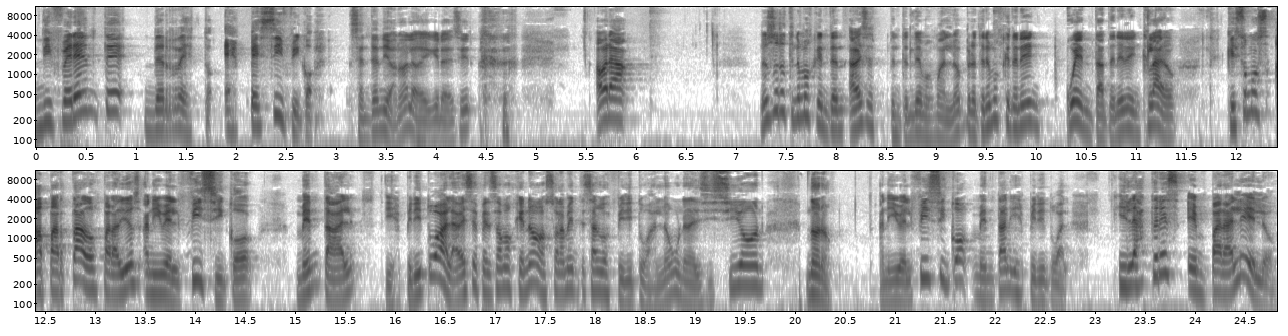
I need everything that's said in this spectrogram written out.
diferente del resto, específico. ¿Se entendió, no? Lo que quiero decir. Ahora, nosotros tenemos que entender, a veces entendemos mal, ¿no? Pero tenemos que tener en cuenta, tener en claro, que somos apartados para Dios a nivel físico, mental y espiritual. A veces pensamos que no, solamente es algo espiritual, ¿no? Una decisión. No, no. A nivel físico, mental y espiritual. Y las tres en paralelo.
